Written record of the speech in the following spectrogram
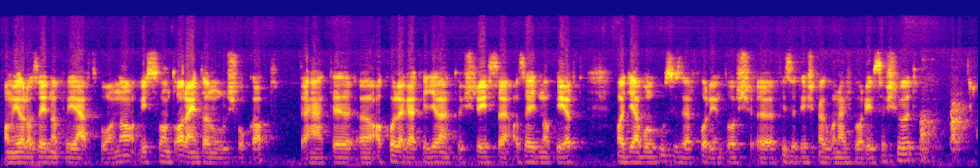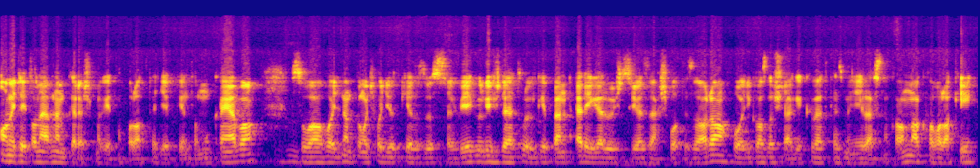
ami arra az egy napra járt volna, viszont aránytalanul sokat. Tehát a kollégák egy jelentős része az egy napért nagyjából 20 ezer forintos fizetés megvonásban részesült, amit egy tanár nem keres meg egy nap alatt egyébként a munkájába. Szóval, hogy nem tudom, hogy hogy jött ki ez az összeg végül is, de tulajdonképpen elég erős célzás volt ez arra, hogy gazdasági következményei lesznek annak, ha valaki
